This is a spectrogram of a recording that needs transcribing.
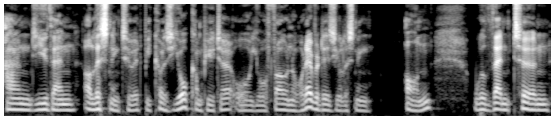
and you then are listening to it because your computer or your phone or whatever it is you're listening on will then turn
